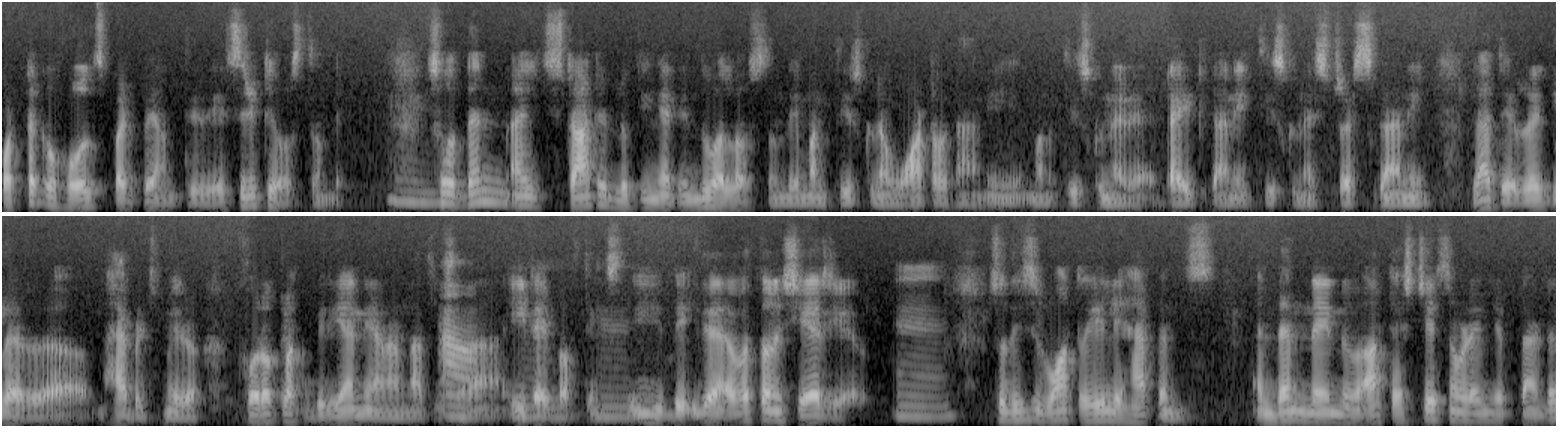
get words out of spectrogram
పొట్టకు హోల్స్ పడిపోయి అంత ఎసిడిటీ వస్తుంది. So then I started looking at ఎందువల్ల వస్తుంది? మనం తీసుకునే వాటర్ కానీ మనం తీసుకునే డైట్ కానీ తీసుకునే స్ట్రెస్ కానీ లేకపోతే ఇర్రెగ్యులర్ హ్యాబిట్స్ మీరు ఫోర్ ఓ క్లాక్ బిర్యానీ అని అన్నారు చూసారా? ఈ టైప్ ఆఫ్ థింగ్స్ ఇది ఇది ఎవరితో షేర్ చేయరు. So this is what really happens and then నేను ఆ టెస్ట్ చేసినప్పుడు ఏం చెప్తా అంటే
